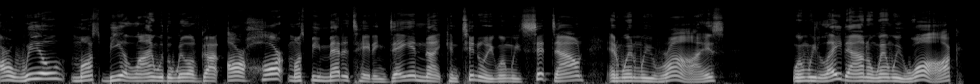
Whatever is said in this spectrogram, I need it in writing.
Our will must be aligned with the will of God. Our heart must be meditating day and night continually when we sit down and when we rise when we lay down and when we walk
